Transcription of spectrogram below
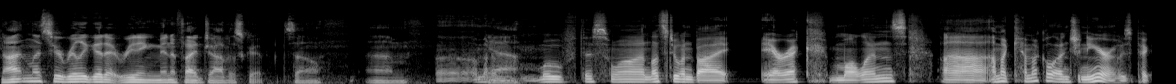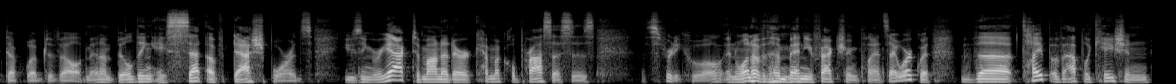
not unless you're really good at reading minified JavaScript. So um, I'm gonna Yeah. move this one. Let's do one by Eric Mullins. Uh, I'm a chemical engineer who's picked up web development. I'm building a set of dashboards using React to monitor chemical processes. That's pretty cool. In one of the manufacturing plants I work with, the type of application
